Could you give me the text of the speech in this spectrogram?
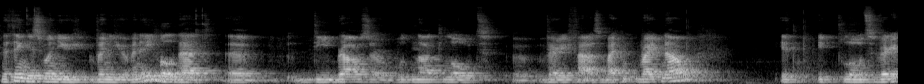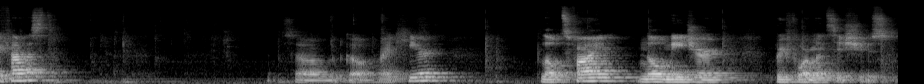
The thing is, when you when you've enabled that, the browser would not load very fast. But right now, it it loads very fast. So we'll go right here. loads fine, no major performance issues.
